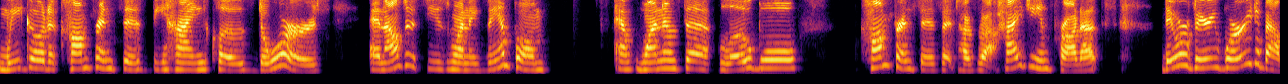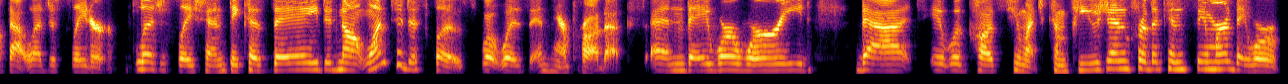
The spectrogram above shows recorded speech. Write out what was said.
We go to conferences behind closed doors. And I'll just use one example. At one of the global conferences that talks about hygiene products, they were very worried about that legislator legislation because they did not want to disclose what was in their products and they mm-hmm. were worried that it would cause too much confusion for the consumer. They were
